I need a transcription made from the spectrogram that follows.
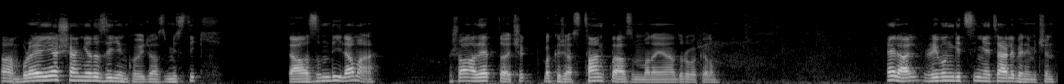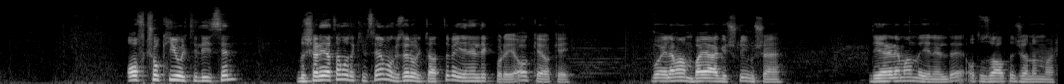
Tamam buraya ya Shen ya da Zillion koyacağız. Mystic lazım değil ama şu an Adept de açık. Bakacağız. Tank lazım bana ya. Dur bakalım. Helal. Riven gitsin yeterli benim için. Of çok iyi ultiliysin. Dışarıya atamadı kimseye ama güzel ulti attı ve yenildik burayı. Okey okey. Bu eleman bayağı güçlüymüş ha. Diğer eleman da yenildi. 36 canım var.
